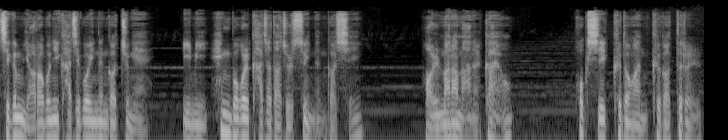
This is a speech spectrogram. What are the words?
지금 여러분이 가지고 있는 것 중에 이미 행복을 가져다 줄 수 있는 것이 얼마나 많을까요? 혹시 그동안 그것들을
